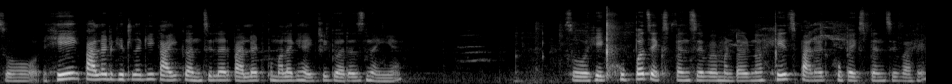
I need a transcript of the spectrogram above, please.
सो हे पॅलेट घेतलं की काही कन्सिलर पॅलेट तुम्हाला घ्यायची गरज नाही आहे सो हे खूपच एक्सपेन्सिव्ह आहे म्हणतात ना हेच पॅलेट खूप एक्सपेन्सिव्ह आहे.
